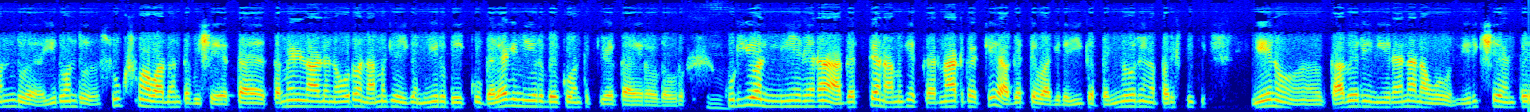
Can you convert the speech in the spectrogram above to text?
ಒಂದು ಇದೊಂದು ಸೂಕ್ಷ್ಮವಾದಂತ ವಿಷಯ. ತಮಿಳುನಾಡಿನವರು ನಮಗೆ ಈಗ ನೀರು ಬೇಕು ಬೆಳಗ್ಗೆ ನೀರು ಬೇಕು ಅಂತ ಕೇಳ್ತಾ ಇರೋದವರು. ಕುಡಿಯುವ ನೀರಿನ ಅಗತ್ಯ ನಮಗೆ ಕರ್ನಾಟಕಕ್ಕೆ ಅಗತ್ಯವಾಗಿದೆ. ಈಗ ಬೆಂಗಳೂರಿನ ಪರಿಸ್ಥಿತಿ ಏನು ಕಾವೇರಿ ನೀರನ್ನ ನಾವು ನಿರೀಕ್ಷೆಯಂತೆ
